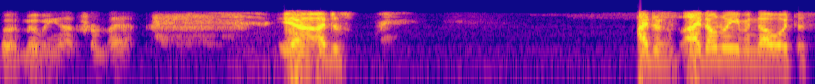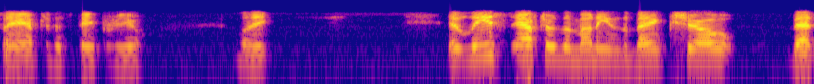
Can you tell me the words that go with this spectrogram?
But moving on from that, yeah, I just, I just, I don't even know what to say after this pay per view. Like, at least after the Money in the Bank show, that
